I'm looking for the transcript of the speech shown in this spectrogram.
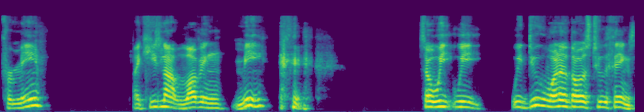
for me, like he's not loving me. so we we we do one of those two things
